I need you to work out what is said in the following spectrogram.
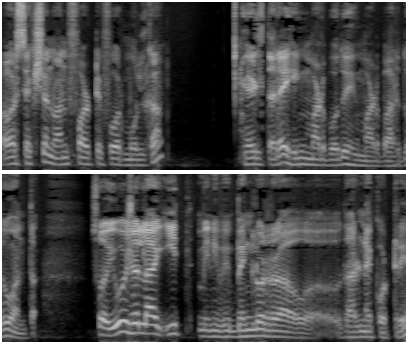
ಅವ್ರ ಸೆಕ್ಷನ್ ಒನ್ ಫಾರ್ಟಿ ಫೋರ್ ಮೂಲಕ ಹೇಳ್ತಾರೆ ಹಿಂಗ್ ಮಾಡ್ಬೋದು ಹಿಂಗ್ ಮಾಡಬಾರ್ದು ಅಂತ. ಸೊ ಯೂಶಲ್ ಆಗಿ ಈ ನೀವು ಬೆಂಗಳೂರ ಉದಾಹರಣೆ ಕೊಟ್ರಿ.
